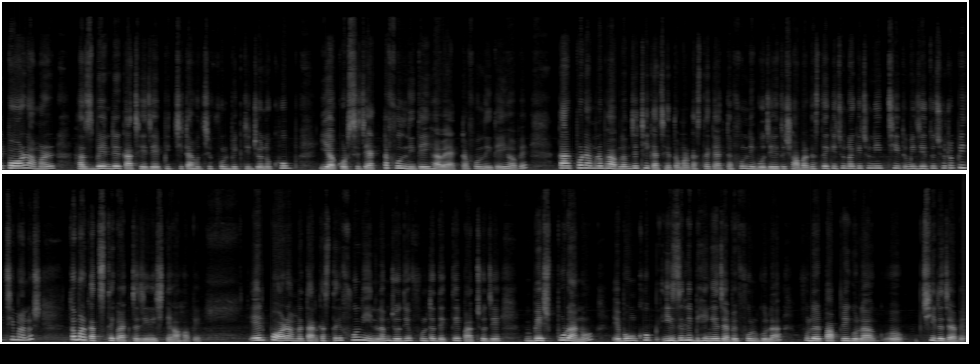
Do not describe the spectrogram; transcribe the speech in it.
এরপর আমার হাজব্যান্ডের কাছে যে পিচ্চিটা হচ্ছে ফুল বিক্রির জন্য খুব ইয়া করছে যে একটা ফুল নিতেই হবে, একটা ফুল নিতেই হবে। তারপর আমরা ভাবলাম যে ঠিক আছে, তোমার কাছ থেকে একটা ফুল নিবো। যেহেতু সবার কাছ থেকে কিছু না কিছু নিচ্ছি, তুমি যেহেতু ছোটো পিচ্ছি মানুষ, তোমার কাছ থেকেও একটা জিনিস নেওয়া হবে। এরপর আমরা তার কাছ থেকে ফুল নিয়ে নিলাম। যদিও ফুলটা দেখতেই পাচ্ছ যে বেশ পুরানো এবং খুব ইজিলি ভেঙে যাবে ফুলগুলা, ফুলের পাপড়িগুলা ছিঁড়ে যাবে।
